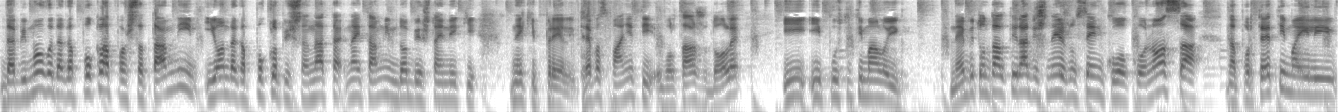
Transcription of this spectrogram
da bi mogao da ga poklapaš sa tamnijim i onda ga poklopiš sa najtamnijim, dobiješ taj neki, neki preliv. Treba smanjiti voltažu dole i, i pustiti malo iglu. Nebitno da li ti radiš nežnu senku oko nosa na portretima ili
